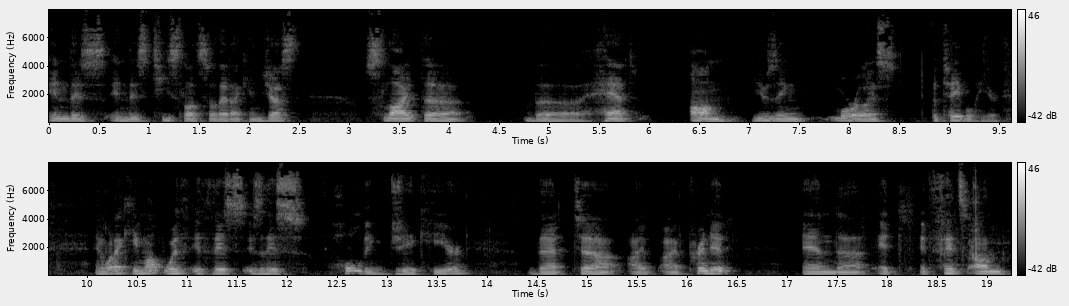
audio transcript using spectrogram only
in this in this T-slot so that I can just slide the the head on using more or less the table here. And what I came up with is this is this holding jig here that uh, I, I printed and uh, it, it fits on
